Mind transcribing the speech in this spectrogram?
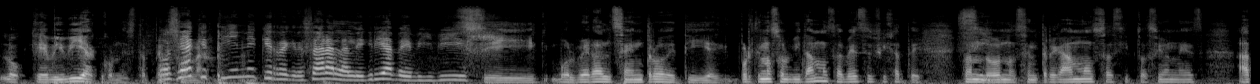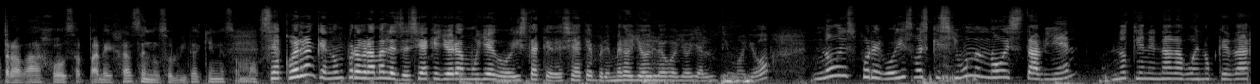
lo que vivía con esta persona. O sea que tiene que regresar a la alegría de vivir. Sí, volver al centro de ti, eh, porque nos olvidamos a veces, fíjate, cuando Sí. nos entregamos a situaciones, a trabajos, a parejas, se nos olvida quiénes somos. ¿Se acuerdan que en un programa les decía que yo era muy egoísta, que decía que primero yo y luego yo y al último yo? No es por egoísmo, es que si uno no está bien, no tiene nada bueno que dar.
